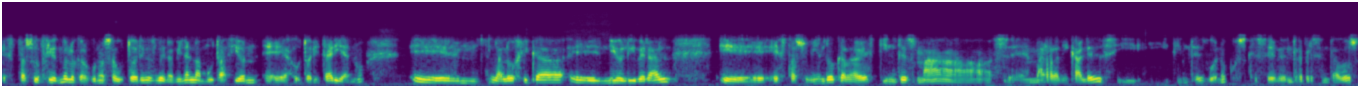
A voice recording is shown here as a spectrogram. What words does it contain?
está sufriendo lo que algunos autores denominan la mutación eh, autoritaria. ¿no? Eh, la lógica eh, neoliberal está asumiendo cada vez tintes más, más radicales y, y, tintes bueno, pues que se ven representados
